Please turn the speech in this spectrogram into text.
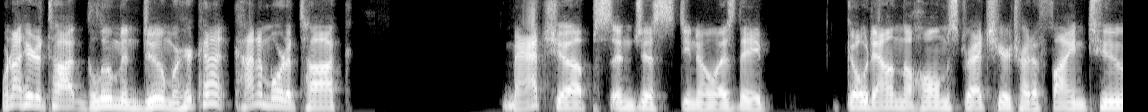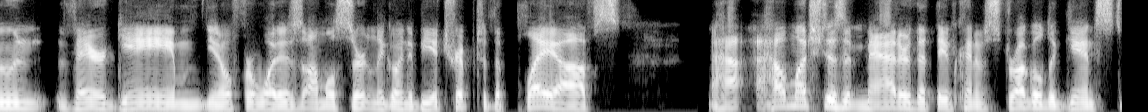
we're not here to talk gloom and doom. We're here kind of, kind of more to talk matchups and just, you know, as they go down the home stretch here, try to fine tune their game, you know, for what is almost certainly going to be a trip to the playoffs. How, how much does it matter that they've kind of struggled against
